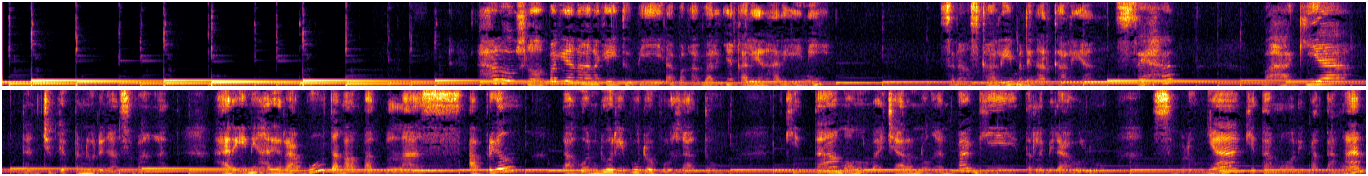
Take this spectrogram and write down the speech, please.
Halo, selamat pagi anak-anak K2B. Apa kabarnya kalian hari ini? Senang sekali mendengar kalian sehat, bahagia, dan juga penuh dengan semangat. Hari ini hari Rabu tanggal 14 April tahun 2021. Kita mau membaca renungan pagi terlebih dahulu. Sebelumnya kita mau lipat tangan,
